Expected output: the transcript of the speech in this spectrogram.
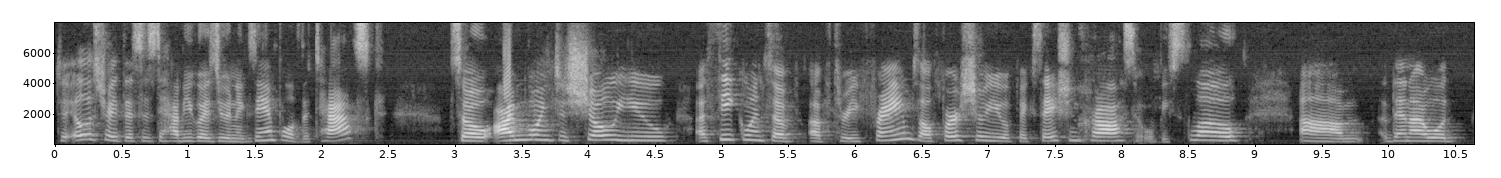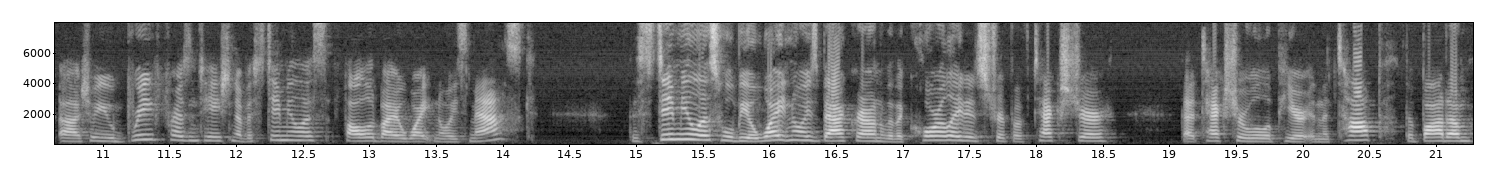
to illustrate this is to have you guys do an example of the task. So I'm going to show you a sequence of, of three frames. I'll first show you a fixation cross. It will be slow. Um, then I will uh, show you a brief presentation of a stimulus followed by a white noise mask. The stimulus will be a white noise background with a correlated strip of texture. That texture will appear in the top, the bottom,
